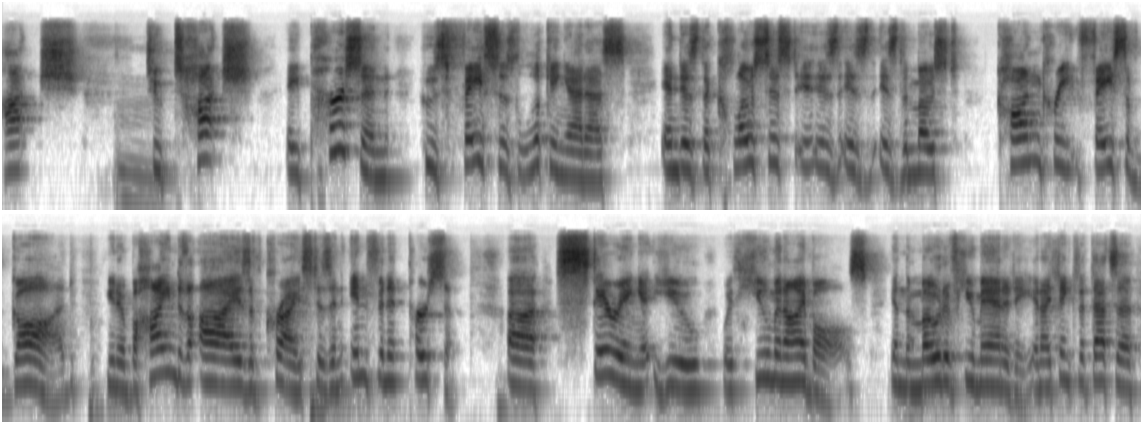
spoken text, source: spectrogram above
touch, mm. to touch a person whose face is looking at us and is the closest is is is the most concrete face of God, you know, behind the eyes of Christ is an infinite person uh, staring at you with human eyeballs in the mode of humanity. And I think that that's a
